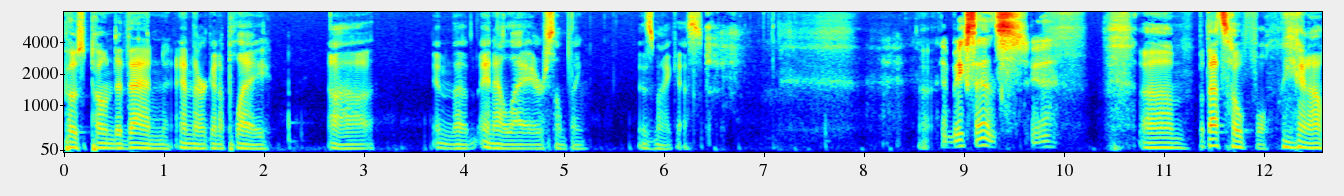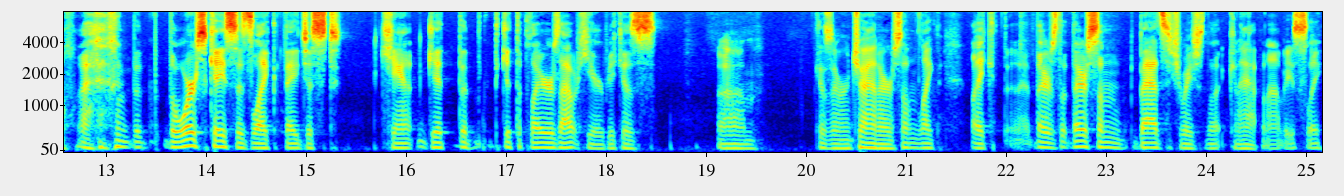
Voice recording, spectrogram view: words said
postponed to then and they're gonna play uh in the in LA or something, is my guess. It makes sense. Yeah. Um, but that's hopeful, you know. the the worst case is like they just can't get the get the players out here because um because they're in China or something like like there's there's some bad situation that can happen obviously.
